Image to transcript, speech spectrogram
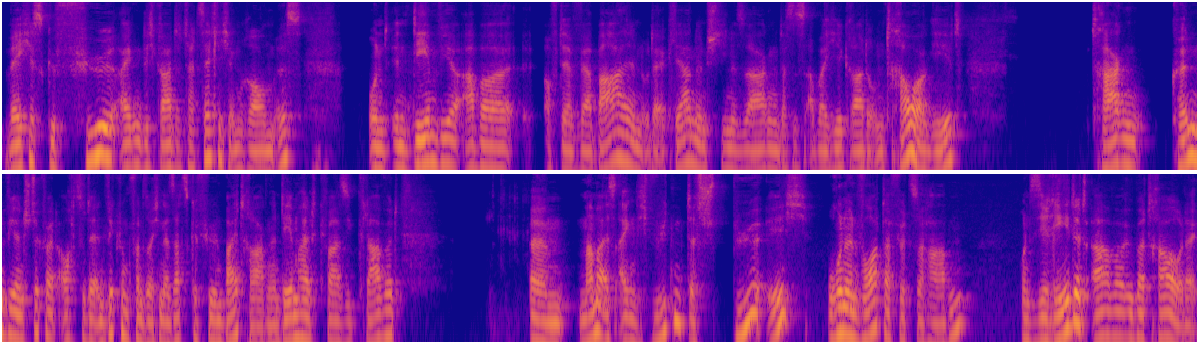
welches Gefühl eigentlich gerade tatsächlich im Raum ist. Und indem wir aber auf der verbalen oder erklärenden Schiene sagen, dass es aber hier gerade um Trauer geht, tragen, können wir ein Stück weit auch zu der Entwicklung von solchen Ersatzgefühlen beitragen, indem halt quasi klar wird, ähm, Mama ist eigentlich wütend, das spüre ich, ohne ein Wort dafür zu haben. Und sie redet aber über Trauer. Oder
